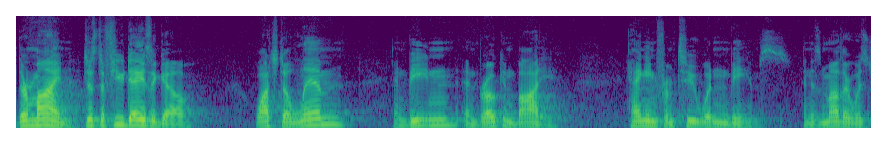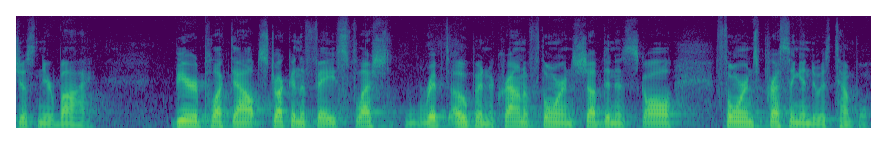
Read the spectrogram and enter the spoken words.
Their mind, just a few days ago, watched a limb and beaten and broken body hanging from two wooden beams, and his mother was just nearby beard plucked out, struck in the face, flesh ripped open, a crown of thorns shoved in his skull, thorns pressing into his temple.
